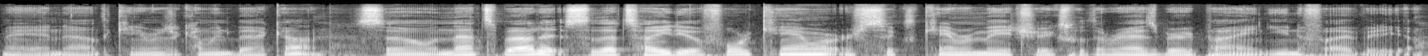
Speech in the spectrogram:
and now the cameras are coming back on. So, and that's about it. So that's how you do a four camera or six camera matrix with a Raspberry Pi and UniFi video.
